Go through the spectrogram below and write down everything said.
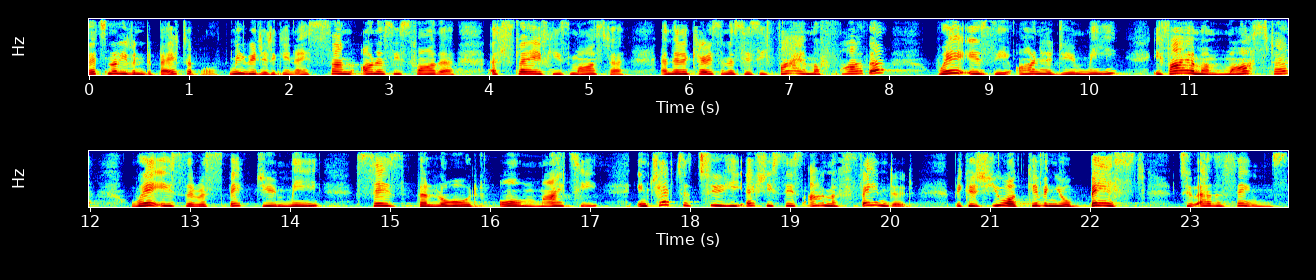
That's not even debatable. Let me read it again. A son honors his father, a slave his master. And then it carries on and says, If I am a father, where is the honor due me? If I am a master, where is the respect due me? Says the Lord Almighty. In chapter 2, he actually says, I'm offended because you are giving your best to other things.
